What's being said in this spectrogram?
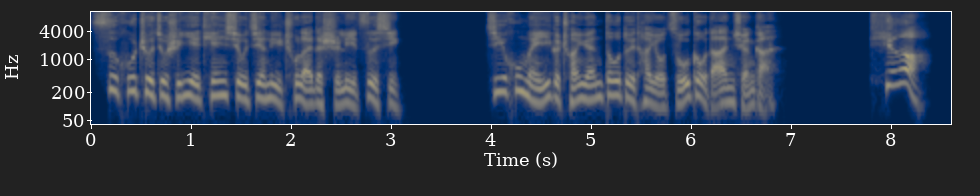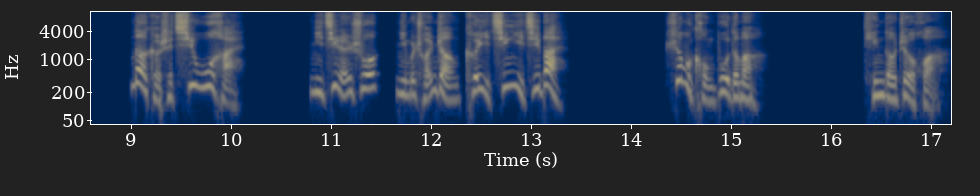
似乎这就是叶天秀建立出来的实力自信，几乎每一个船员都对他有足够的安全感。天啊，那可是七武海！你竟然说你们船长可以轻易击败，这么恐怖的吗？听到这话，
